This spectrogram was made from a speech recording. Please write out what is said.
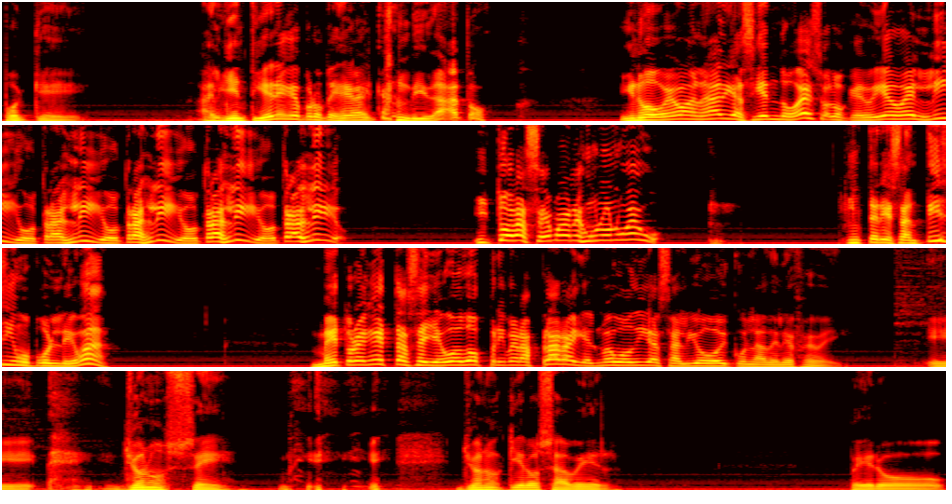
Porque alguien tiene que proteger al candidato. Y no veo a nadie haciendo eso. Lo que veo es lío tras lío, tras lío, tras lío, tras lío. Y toda la semana es uno nuevo. Interesantísimo por demás. Metro en esta se llevó dos primeras planas y el nuevo día salió hoy con la del FBI. Eh, yo no sé. yo no quiero saber. Pero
